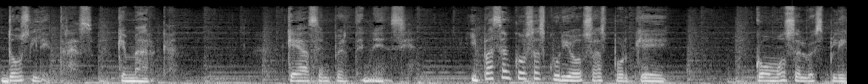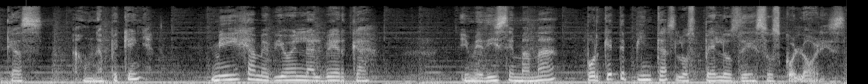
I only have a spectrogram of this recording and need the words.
Dos letras que marcan, que hacen pertenencia. Y pasan cosas curiosas porque, ¿cómo se lo explicas a una pequeña? Mi hija me vio en la alberca y me dice, mamá, ¿por qué te pintas los pelos de esos colores?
